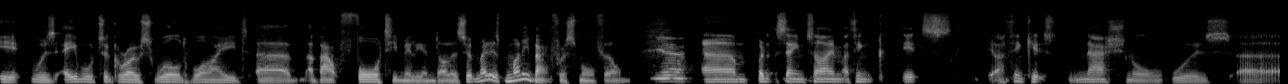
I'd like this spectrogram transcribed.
it was able to gross worldwide uh, about forty million dollars. So it made its money back for a small film. Yeah. Um, but at the same time, I think it's, I think its national was uh,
